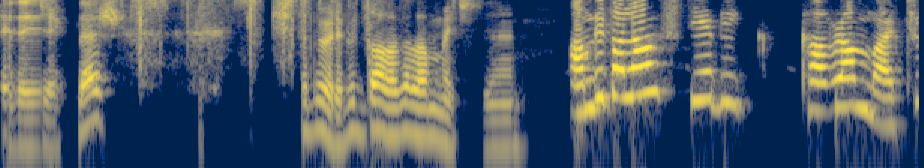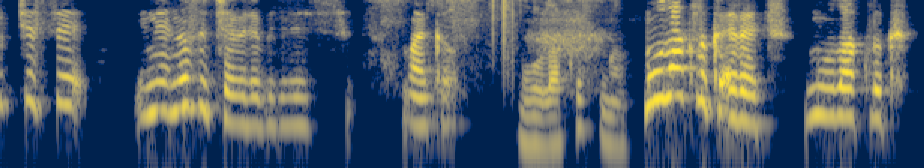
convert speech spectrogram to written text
edecekler. İşte böyle bir dalgalanma için yani. Ambivalans diye bir kavram var. Türkçesi yine nasıl çevirebiliriz Michael? Muğlaklık mı? Muğlaklık evet, muğlaklık.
